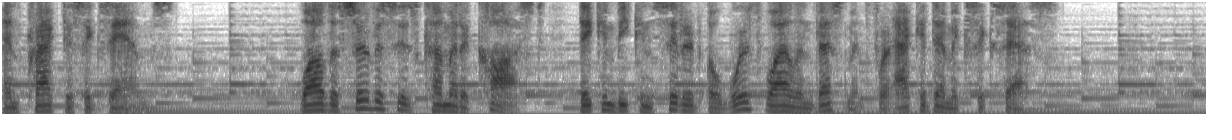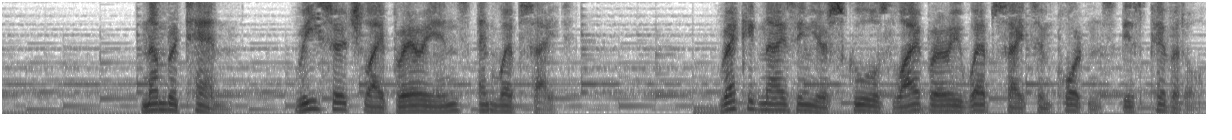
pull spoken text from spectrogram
and practice exams. While the services come at a cost, they can be considered a worthwhile investment for academic success. Number 10. Research Librarians and Website. Recognizing your school's library website's importance is pivotal.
